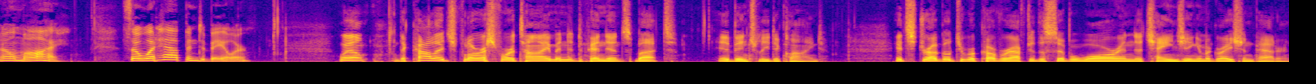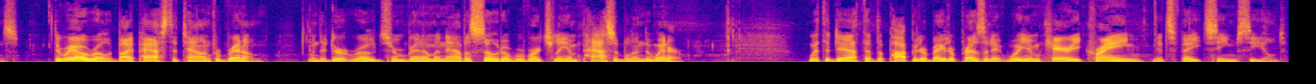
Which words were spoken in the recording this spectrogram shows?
Oh, my. So, what happened to Baylor? Well, the college flourished for a time in independence, but eventually declined. It struggled to recover after the Civil War and the changing immigration patterns. The railroad bypassed the town for Brenham, and the dirt roads from Brenham and Navasota were virtually impassable in the winter. With the death of the popular Baylor president William Carey Crane, its fate seemed sealed.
